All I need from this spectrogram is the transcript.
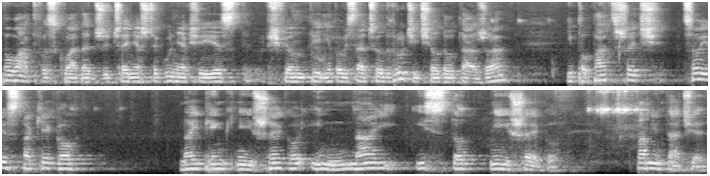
to łatwo składać życzenia, szczególnie jak się jest w świątyni, bo wystarczy odwrócić się od ołtarza i popatrzeć, co jest takiego najpiękniejszego i najistotniejszego. Pamiętacie,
